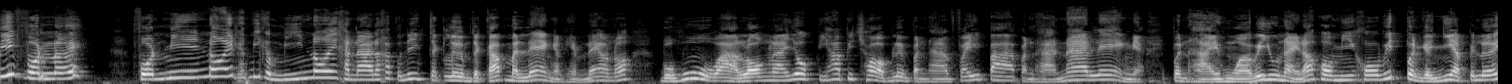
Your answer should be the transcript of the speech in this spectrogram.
มีฝนเลย ฝนมีน้อยถ้ามีกับมีน้อยขนาดนะครับตอนนี้จะเริ่มจะกลับมาแรงกันแถมแล้วเนาะบ่ฮู้ว่ารองนายกที่ห้าพิชอบเรื่องปัญหาไฟป่าปัญหาหน้าแรงเนี่ยเปิ่นหายหัวไว้อยู่ไหนเนาะพอมีโควิดเปิ่นก็เงียบไปเลย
